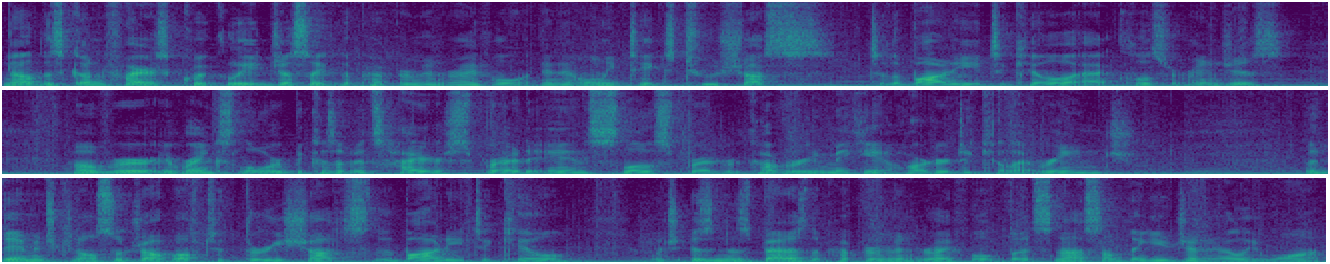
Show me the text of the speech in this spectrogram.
Now this gun fires quickly just like the peppermint rifle and it only takes two shots to the body to kill at closer ranges. However, it ranks lower because of its higher spread and slow spread recovery, making it harder to kill at range. The damage can also drop off to 3 shots to the body to kill, which isn't as bad as the peppermint rifle, but it's not something you generally want.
